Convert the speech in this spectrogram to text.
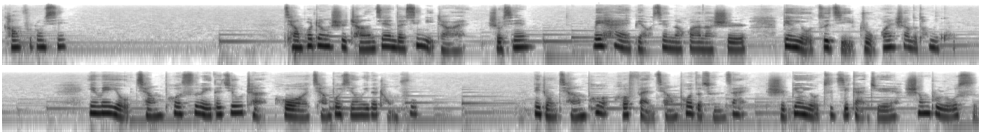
康复中心”。强迫症是常见的心理障碍。首先，危害表现的话呢，是病有自己主观上的痛苦，因为有强迫思维的纠缠或强迫行为的重复。那种强迫和反强迫的存在，使病友自己感觉生不如死，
